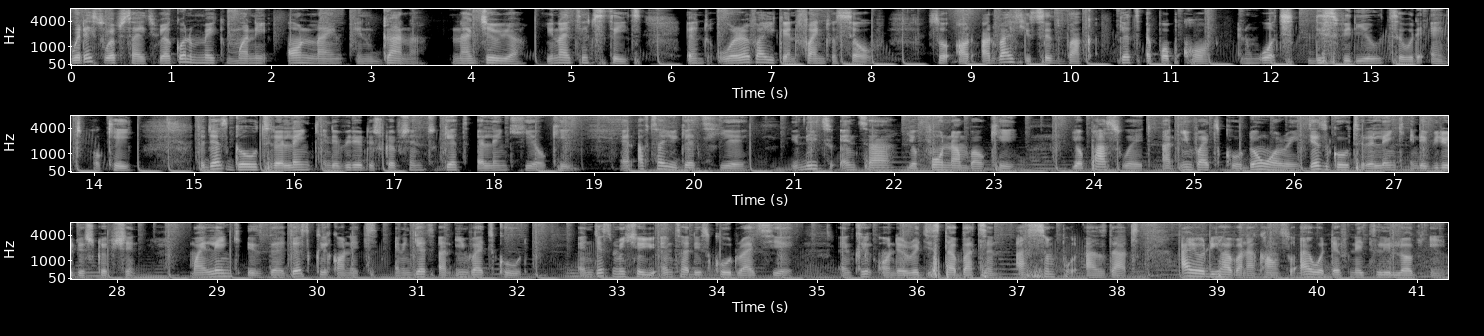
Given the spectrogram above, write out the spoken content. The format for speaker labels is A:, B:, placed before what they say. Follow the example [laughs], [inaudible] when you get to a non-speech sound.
A: with this website we are going to make money online in ghana nigeria united states and wherever you can find yourself. So i'd advise you sit back get a popcorn and watch this video till the end okay? So just go to the link in the video description to get a link here okay? And after you get here you need to enter your phone number okay your password and invite code. Don't worry just go to the link in the video description. My link is there. Just click on it and get an invite code. And just make sure you enter this code right here and click on the register button. As simple as that. I already have an account so i will definitely log in.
